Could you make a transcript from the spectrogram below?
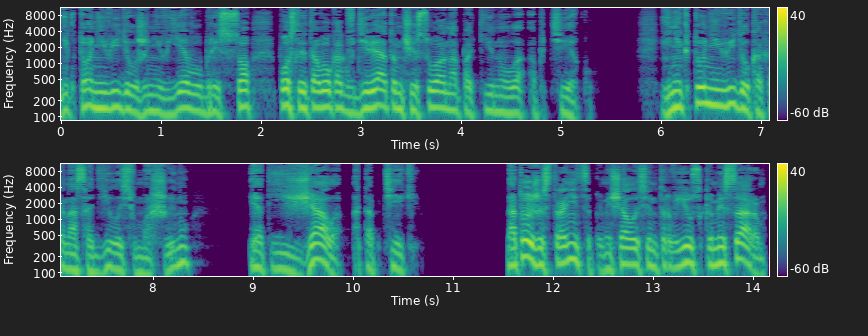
Никто не видел Женевьеву Бриссо после того, как в девятом часу она покинула аптеку. И никто не видел, как она садилась в машину и отъезжала от аптеки. На той же странице помещалось интервью с комиссаром.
